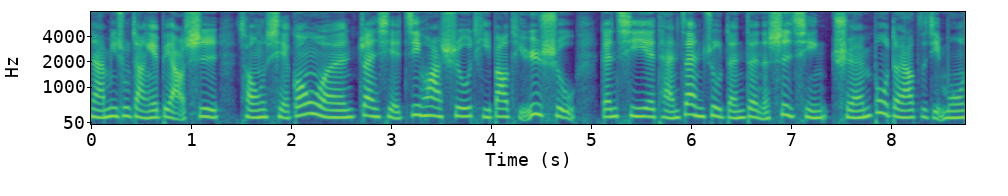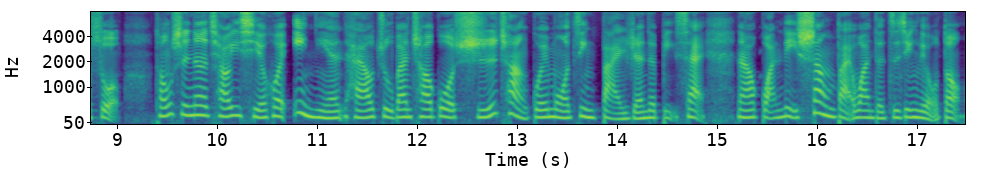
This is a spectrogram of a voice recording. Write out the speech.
那秘书长也表示，从写公文、撰写计划书、提报体育署、跟企业谈赞助等等的事情，全部都要自己摸索。同时呢，乔艺协会一年还要主办超过十场、规模近百人的比赛，那要管理上百万的资金流动，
